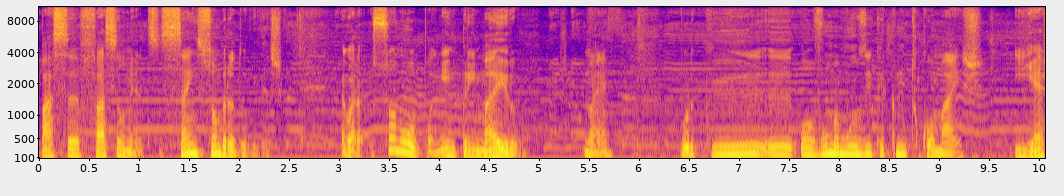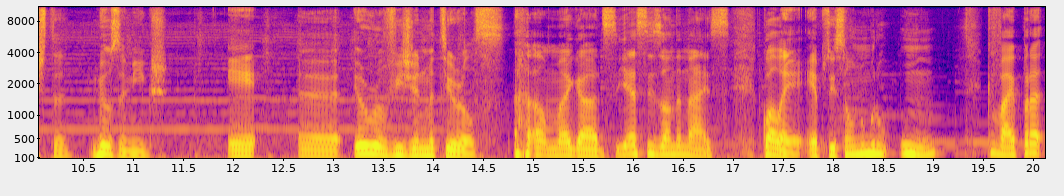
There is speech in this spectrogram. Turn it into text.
passa facilmente, sem sombra de dúvidas. Agora, só não o ponho em primeiro, não é? Porque eh, houve uma música que me tocou mais e esta, meus amigos, é uh, Eurovision Materials. Oh my god, yes, is on the nice. Qual é? É a posição número 1 um, que vai para,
